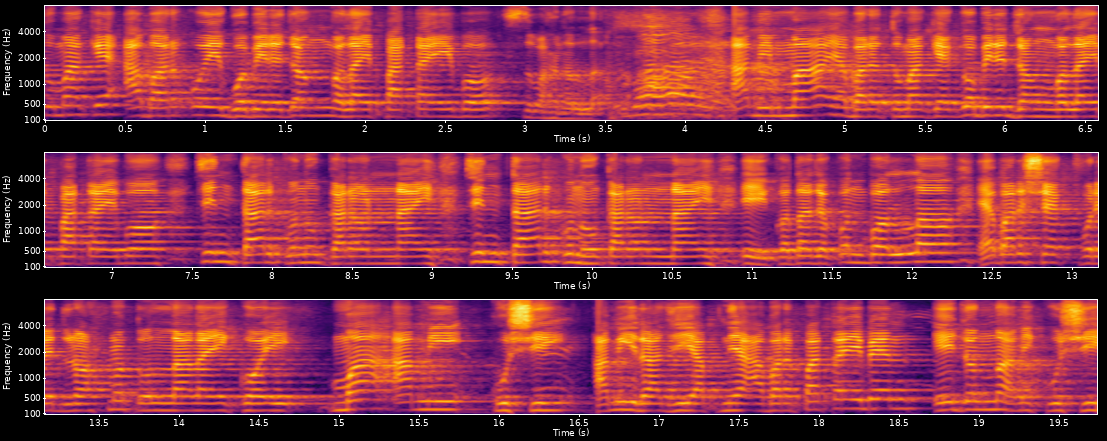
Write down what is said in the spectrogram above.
তোমাকে আবার ওই গভীর জঙ্গলায় পাঠাইব। সুবহানাল্লাহ। আমি মা এবার তোমাকে গভীর জঙ্গলায় পাঠাইব। চিন্তার কোনো কারণ নাই চিন্তার কোনো কারণ নাই। এই কথা যখন বলল এবার শেখ ফরিদ রহমতুল্লাহ আলাই কই মা আমি খুশি আমি রাজি আপনি আবার পাঠাইবেন এই জন্য আমি খুশি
